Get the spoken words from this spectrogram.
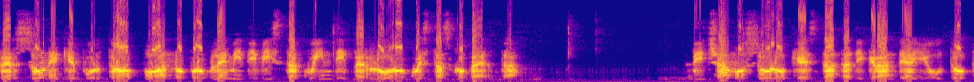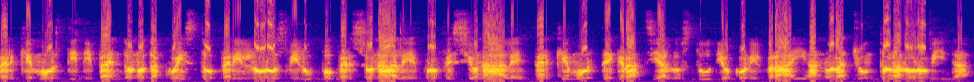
persone che purtroppo hanno problemi di vista, quindi per loro questa scoperta. Diciamo solo che è stata di grande aiuto perché molti dipendono da questo per il loro sviluppo personale e professionale, perché molte grazie allo studio con il Brai hanno raggiunto la loro vita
